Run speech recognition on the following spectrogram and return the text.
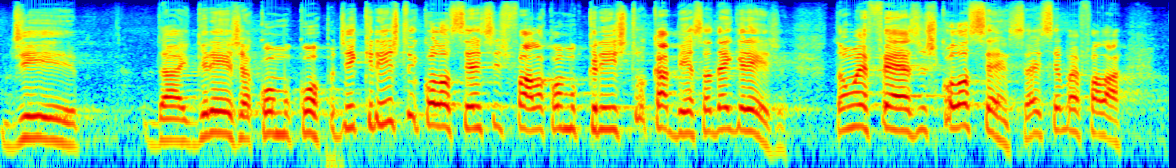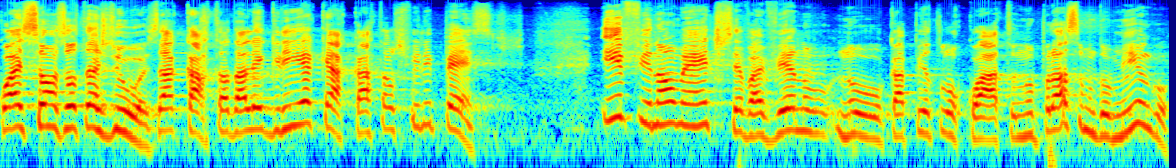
de da igreja como corpo de Cristo e Colossenses fala como Cristo, cabeça da igreja. Então, Efésios, Colossenses. Aí você vai falar, Quais são as outras duas? A carta da alegria, que é a carta aos Filipenses. E, finalmente, você vai ver no, no capítulo 4, no próximo domingo,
